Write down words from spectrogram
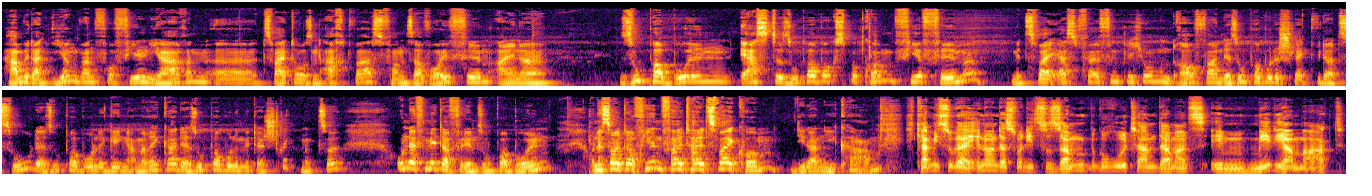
haben wir dann irgendwann vor vielen Jahren, äh, 2008 war es, von Savoy Film eine Superbullen erste Superbox bekommen. Vier Filme mit zwei Erstveröffentlichungen. Drauf waren der Superbulle schlägt wieder zu, der Superbulle gegen Amerika, der Superbulle mit der Strickmütze und Elfmeter für den Superbullen. Und es sollte auf jeden Fall Teil 2 kommen, die dann nie kam. Ich kann mich sogar erinnern, dass wir die zusammengeholt haben, damals im Mediamarkt.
